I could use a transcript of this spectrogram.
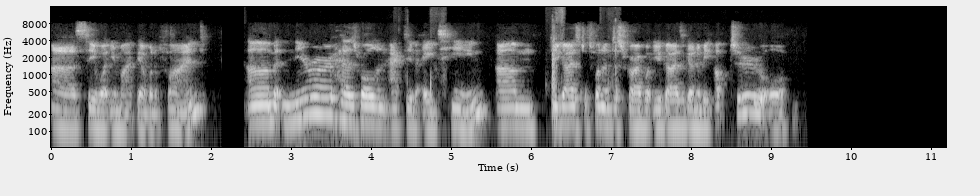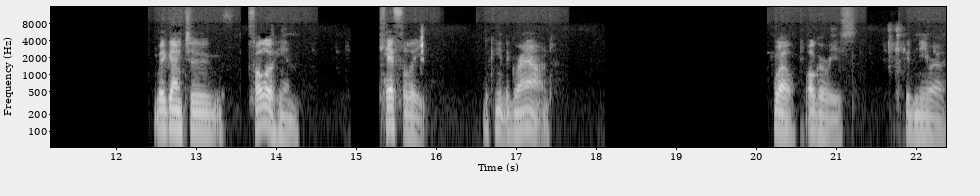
uh, see what you might be able to find. Um, Nero has rolled an active 18. Um, do you guys just want to describe what you guys are going to be up to, or we're going to follow him carefully, looking at the ground. Well, Olga is with Nero,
